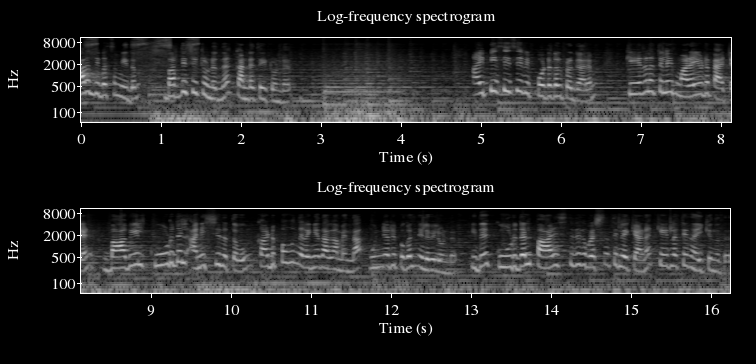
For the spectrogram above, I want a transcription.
ആറ് ദിവസം വീതം വർദ്ധിച്ചിട്ടുണ്ടെന്ന് കണ്ടെത്തിയിട്ടുണ്ട്. ഐ പി സി സി റിപ്പോർട്ടുകൾ പ്രകാരം കേരളത്തിലെ മഴയുടെ പാറ്റേൺ ഭാവിയിൽ കൂടുതൽ അനിശ്ചിതത്വവും കടുപ്പവും നിറഞ്ഞതാകാമെന്ന മുന്നറിയിപ്പുകൾ നിലവിലുണ്ട്. ഇത് കൂടുതൽ പാരിസ്ഥിതിക പ്രശ്നത്തിലേക്കാണ് കേരളത്തെ നയിക്കുന്നത്.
